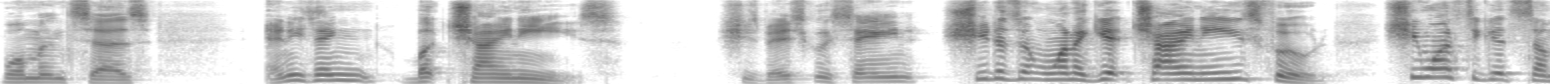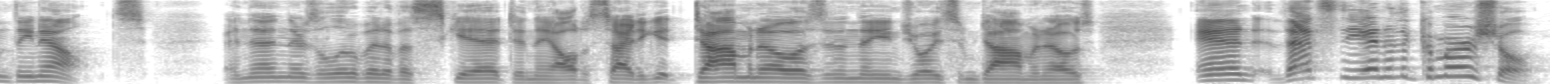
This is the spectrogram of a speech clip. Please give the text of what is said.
woman says, anything but Chinese. She's basically saying she doesn't want to get Chinese food. She wants to get something else. And then there's a little bit of a skit, and they all decide to get Domino's, and then they enjoy some Domino's. And that's the end of the commercial.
